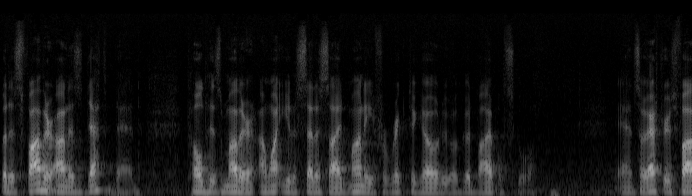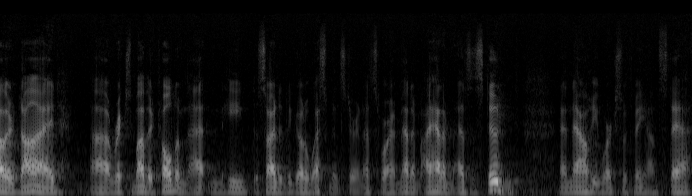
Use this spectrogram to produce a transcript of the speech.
But his father, on his deathbed, told his mother, I want you to set aside money for Rick to go to a good Bible school. And so after his father died, uh, Rick's mother told him that, and he decided to go to Westminster, and that's where I met him. I had him as a student, and now he works with me on staff.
